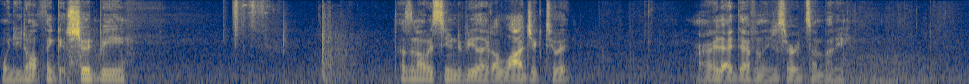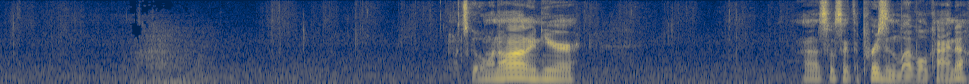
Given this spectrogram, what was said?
when you don't think it should be. Doesn't always seem to be like a logic to it. Alright, I definitely just heard somebody. What's going on in here? Uh, this looks like the prison level, kinda.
